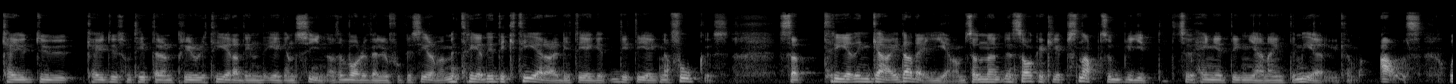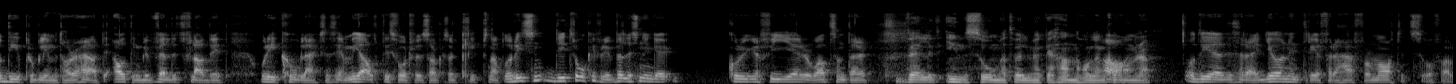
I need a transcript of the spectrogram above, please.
kan, ju du, kan ju du som tittaren prioritera din egen syn. Alltså vad du väljer att fokusera med. Men 3D dikterar ditt, eget, ditt egna fokus. Så att 3D guidar dig igenom. Så när, när saker klipps snabbt så, blir, så hänger din hjärna inte med liksom, alls. Och det problemet har det här, att allting blir väldigt fladdrigt och det är cool actionscener. Men det är alltid svårt för saker som klipps snabbt. Och det är, det är tråkigt för det är väldigt snygga koreografier och allt sånt där. Väldigt inzoomat, väldigt mycket handhållen Ja. kamera. Och det, det är sådär, gör ni inte det för det här formatet i så fall.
